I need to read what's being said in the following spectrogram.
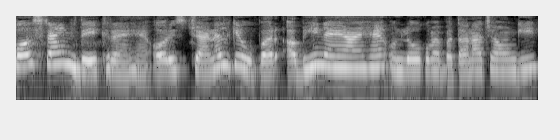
फ़र्स्ट टाइम देख रहे हैं और इस चैनल के ऊपर अभी नए आए हैं, उन लोगों को मैं बताना चाहूँगी।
